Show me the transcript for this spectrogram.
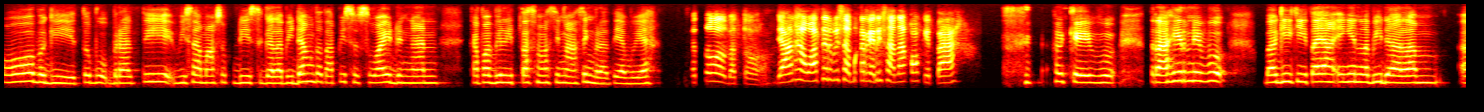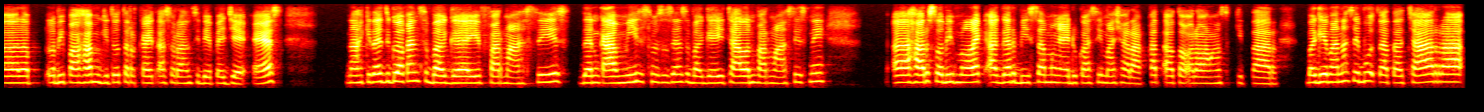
Oh, begitu, Bu. Berarti bisa masuk di segala bidang tetapi sesuai dengan kapabilitas masing-masing berarti ya, Bu ya? Betul, betul. Jangan khawatir bisa bekerja di sana kok kita. Oke, okay, Bu. Terakhir nih, Bu. Bagi kita yang ingin lebih dalam, uh, lebih paham gitu terkait asuransi BPJS, nah kita juga kan sebagai farmasis, dan kami khususnya sebagai calon farmasis nih, uh, harus lebih melek agar bisa mengedukasi masyarakat atau orang-orang sekitar. Bagaimana sih Bu tata cara,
